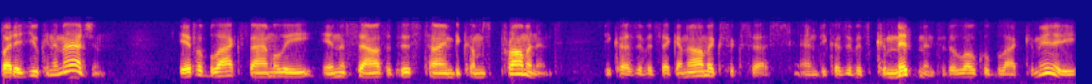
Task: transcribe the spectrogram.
But as you can imagine, if a black family in the South at this time becomes prominent because of its economic success and because of its commitment to the local black community,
